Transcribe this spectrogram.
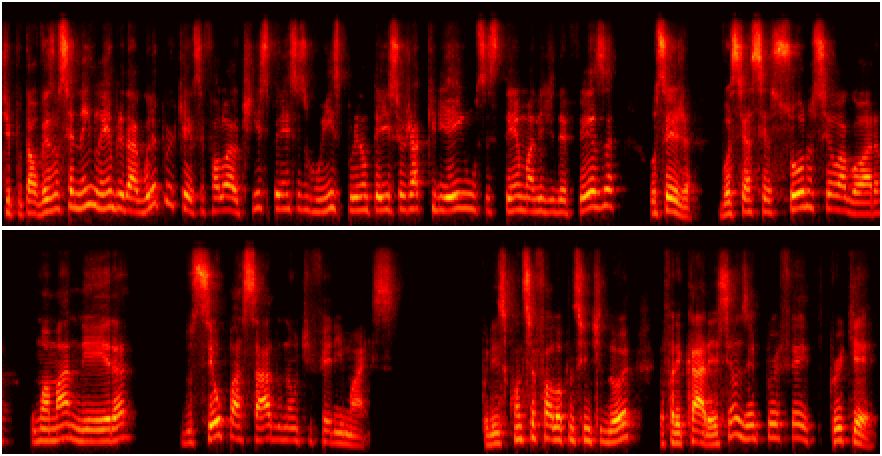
Tipo, talvez você nem lembre da agulha porque você falou, ah, eu tinha experiências ruins, por não ter isso eu já criei um sistema ali de defesa. Ou seja, você acessou no seu agora uma maneira do seu passado não te ferir mais. Por isso, quando você falou que não senti dor, eu falei, cara, esse é o exemplo perfeito. Por quê?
